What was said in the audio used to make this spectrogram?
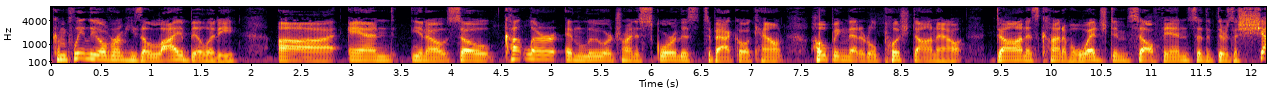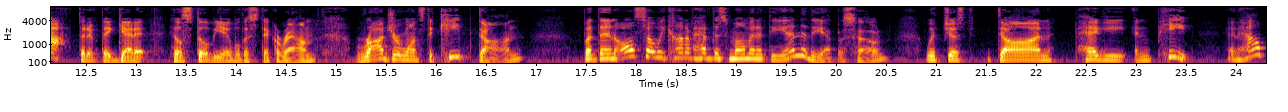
completely over him. He's a liability, uh, and you know, so Cutler and Lou are trying to score this tobacco account, hoping that it'll push Don out. Don has kind of wedged himself in so that there's a shot that if they get it, he'll still be able to stick around. Roger wants to keep Don, but then also we kind of have this moment at the end of the episode with just Don, Peggy, and Pete. And how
